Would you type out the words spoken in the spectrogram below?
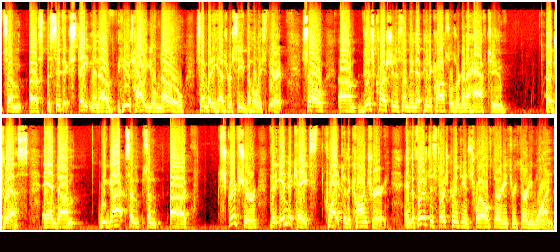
some uh, specific statement of here's how you'll know somebody has received the Holy Spirit. So um, this question is something that Pentecostals are going to have to address. And um, we've got some some uh, scripture that indicates quite to the contrary. And the first is 1 Corinthians 12, 30 through 31.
